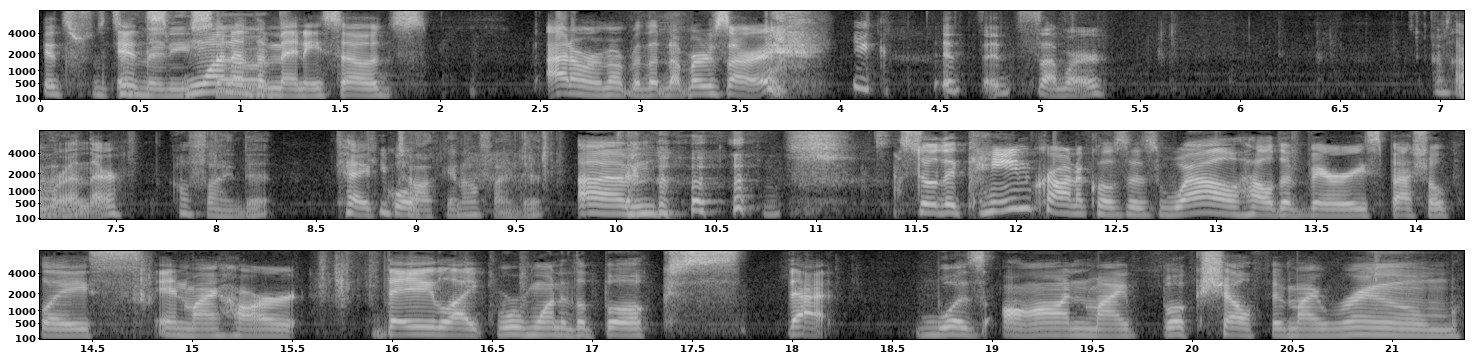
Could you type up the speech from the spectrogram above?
it's a it's, one of the mini-sode. mini-sodes. I don't remember the number. Sorry, it's it's somewhere somewhere in there. I'll find it. Okay, Keep cool. talking. I'll find it. Um So the Kane Chronicles as well held a very special place in my heart. They like were one of the books that was on my bookshelf in my room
